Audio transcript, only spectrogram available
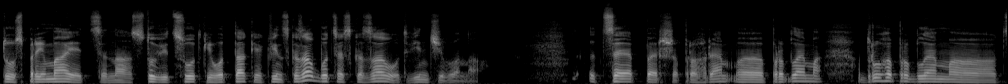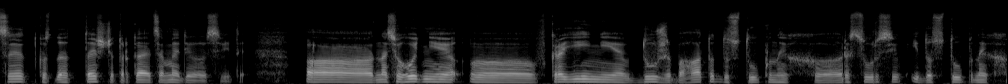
то сприймається на 100% от так, як він сказав, бо це сказав от він чи вона. Це перша е, проблема. Друга проблема це те, що торкається медіаосвіти. На сьогодні в країні дуже багато доступних ресурсів і доступних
